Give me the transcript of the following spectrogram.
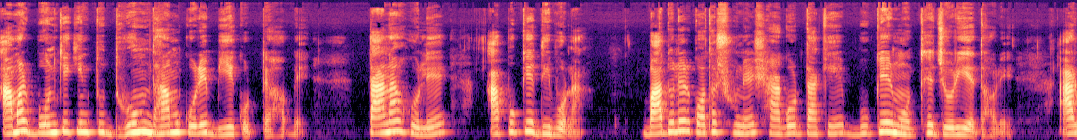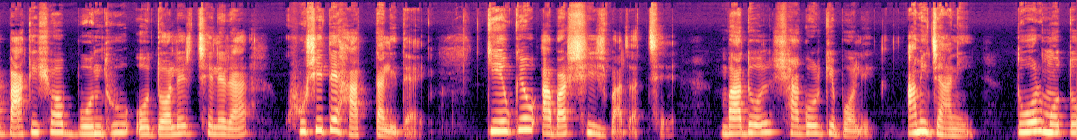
আমার বোনকে কিন্তু ধুমধাম করে বিয়ে করতে হবে। তা না হলে আপুকে দিব না। বাদলের কথা শুনে সাগর তাকে বুকের মধ্যে জড়িয়ে ধরে। আর বাকি সব বন্ধু ও দলের ছেলেরা খুশিতে হাততালি দেয়। কেউ কেউ আবার শীষ বাজাচ্ছে। বাদল সাগরকে বলে, আমি জানি, তোর মতো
